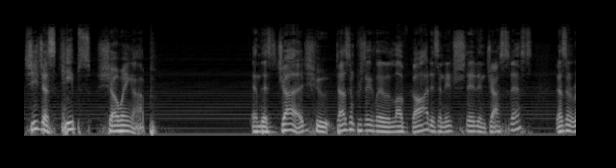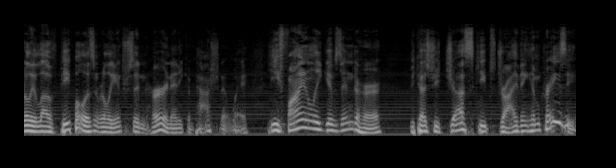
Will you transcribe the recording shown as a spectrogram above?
She just keeps showing up. And this judge, who doesn't particularly love God, isn't interested in justice, doesn't really love people, isn't really interested in her in any compassionate way. He finally gives in to her because she just keeps driving him crazy.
